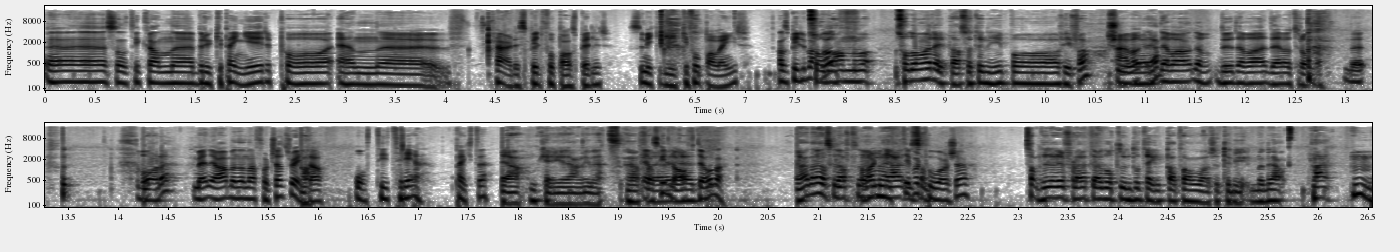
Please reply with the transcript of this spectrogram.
Uh, sånn at de kan uh, bruke penger på en uh, ferdigspilt fotballspiller som ikke liker fotball lenger. Han spiller Så bare du golf. han, så du han var rata 79 på Fifa? Nei, det var, det var, det, du, det var, det var troll, det. det. Var det? Men, ja, men han er fortsatt rata 83 på ekte. Ja, ok, ja, greit. Ja, Ganske lavt, det òg, da. Ja, det er ganske lavt. Han var 90 for to år siden. Samtidig er det flaut. Jeg har gått rundt og tenkt at han var 79, men ja. Nei. Mm.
